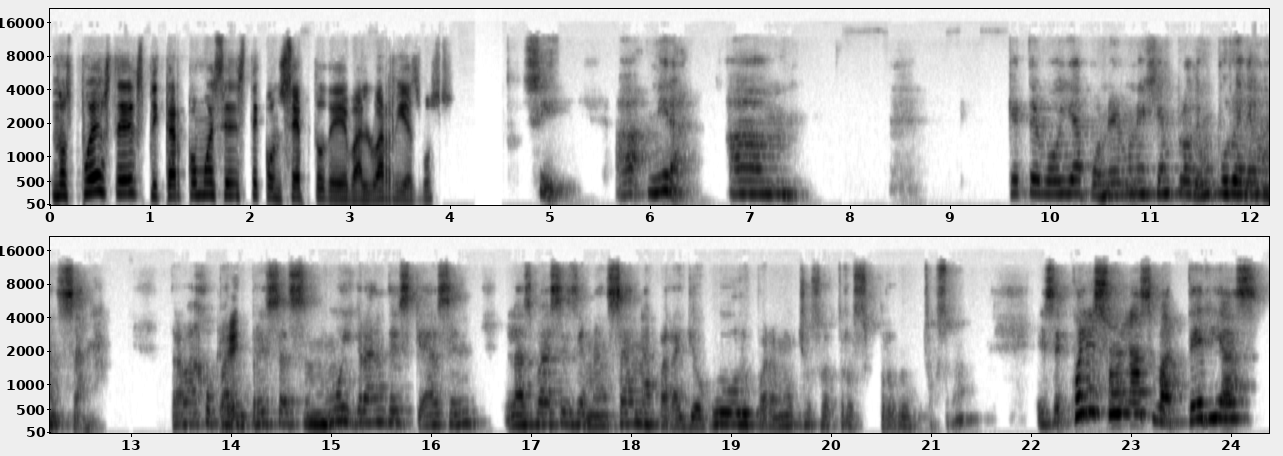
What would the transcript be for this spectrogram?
¿nos puede usted explicar cómo es este concepto de evaluar riesgos? Sí. mira, ¿qué te voy a poner? Un ejemplo de un puré de manzana. Trabajo para empresas muy grandes que hacen las bases de manzana para yogur para muchos otros productos, ¿no? ¿Cuáles son las bacterias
